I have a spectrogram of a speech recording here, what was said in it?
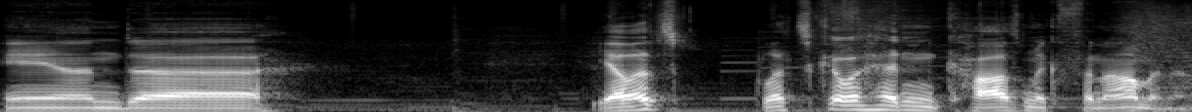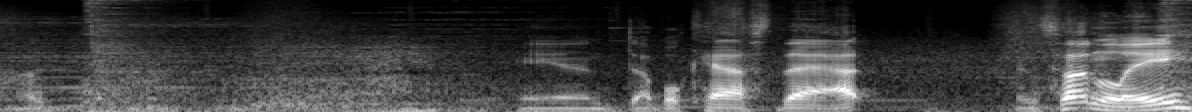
and uh, yeah, let's let's go ahead and Cosmic Phenomenon and double cast that. And suddenly,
